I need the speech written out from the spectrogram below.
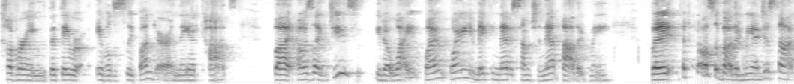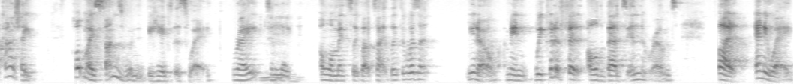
covering that they were able to sleep under and they had cots but I was like, geez, you know, why, why, why are you making that assumption? That bothered me. But it, but it also bothered me. I just thought, gosh, I hope my sons wouldn't behave this way, right? Mm. To make a woman sleep outside. Like there wasn't, you know, I mean, we could have fit all the beds in the rooms, but anyway.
